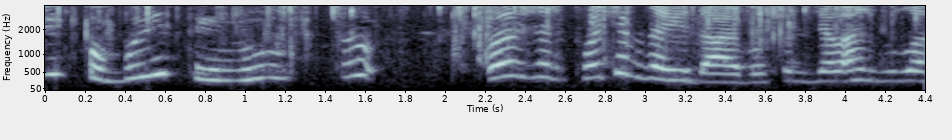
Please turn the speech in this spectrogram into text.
Чуть-чуть побитий, ну. Ми вже потім доїдаємо, щоб для вас було.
